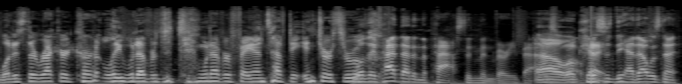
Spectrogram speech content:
What is their record currently? Whatever the whenever fans have to enter through. Well, they've had that in the past and been very bad. Oh, well. okay. This is, yeah, that was not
